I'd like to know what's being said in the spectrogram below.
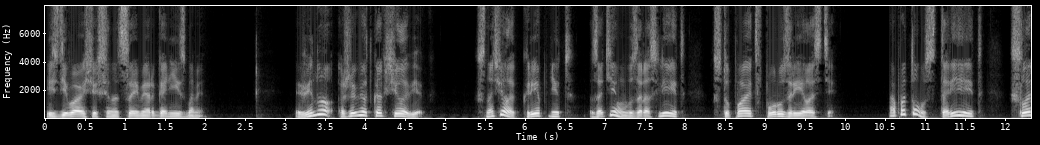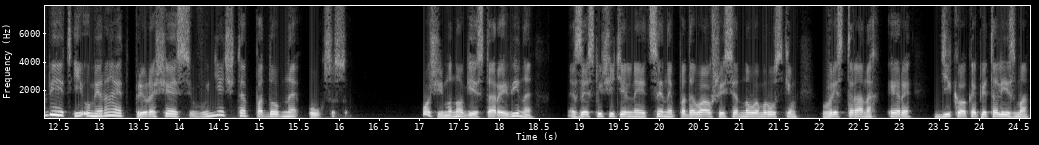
издевающихся над своими организмами. Вино живет как человек. Сначала крепнет, затем взрослеет, вступает в пору зрелости, а потом стареет, слабеет и умирает, превращаясь в нечто подобное уксусу. Очень многие старые вина, за исключительные цены, подававшиеся новым русским в ресторанах эры дикого капитализма,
